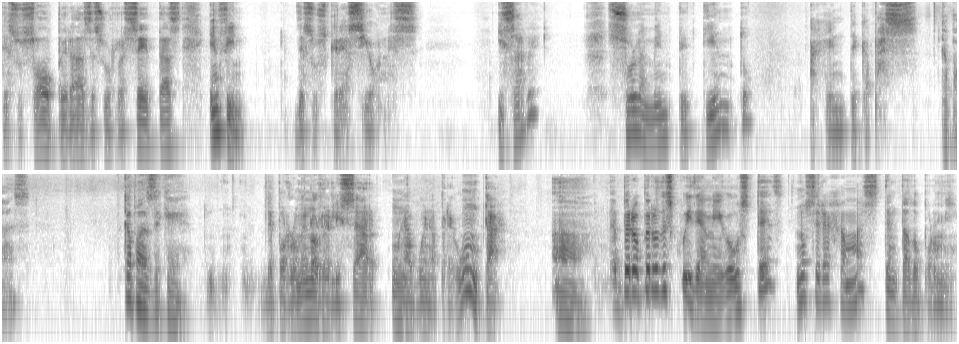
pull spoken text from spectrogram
de sus óperas, de sus recetas, en fin, de sus creaciones. ¿Y sabe? Solamente tiento a gente capaz. ¿Capaz? ¿Capaz de qué? De por lo menos realizar una buena pregunta. Ah. Pero, pero descuide, amigo, usted no será jamás tentado por mí.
